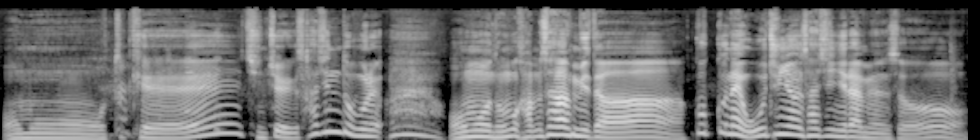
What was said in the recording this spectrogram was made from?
어머 어떡해. 진짜 여기 사진도 보내 어머 너무 감사합니다. 꾸꾸네 5주년 사진이라면서.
